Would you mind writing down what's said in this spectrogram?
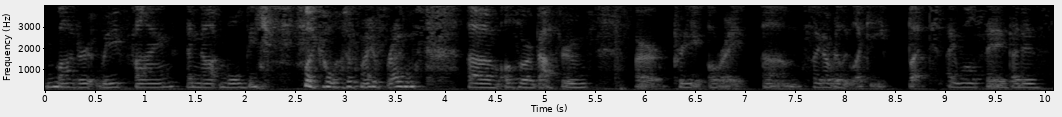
moderately fine and not moldy like a lot of my friends. Um, also our bathrooms are pretty alright, um, so I got really lucky. But I will say that is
